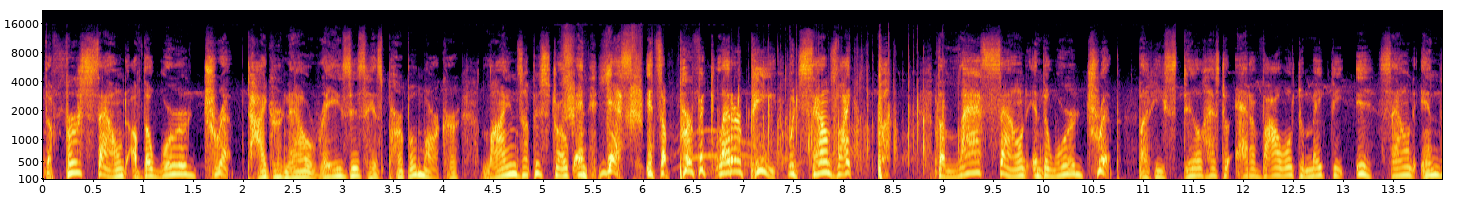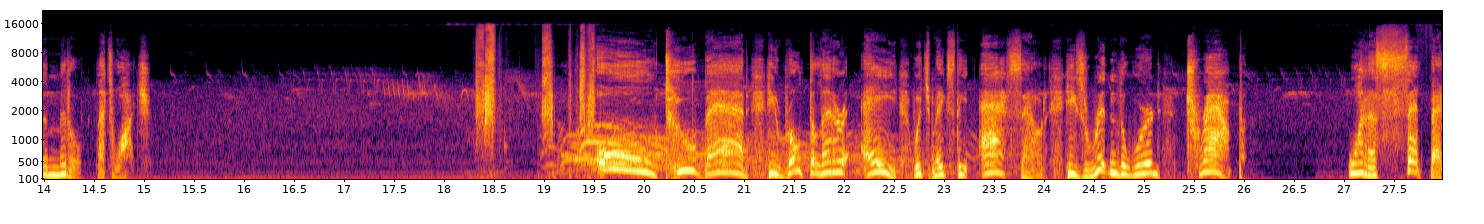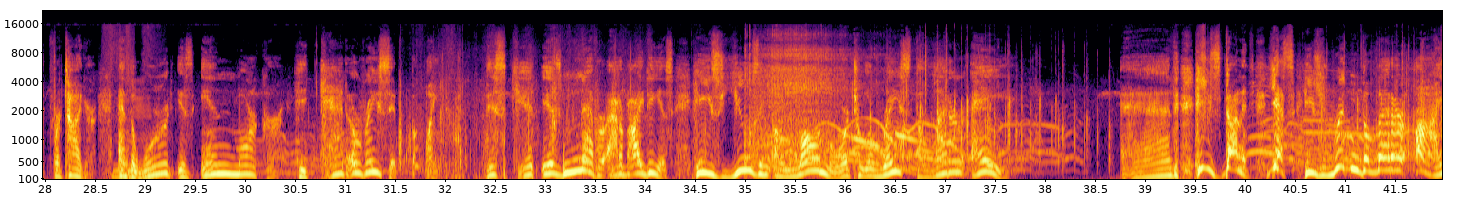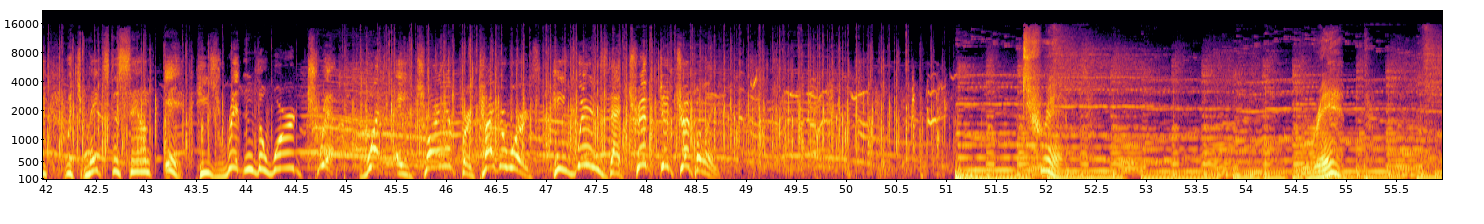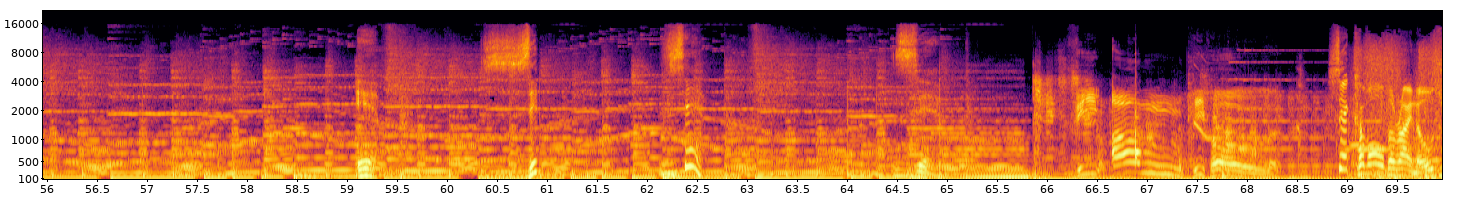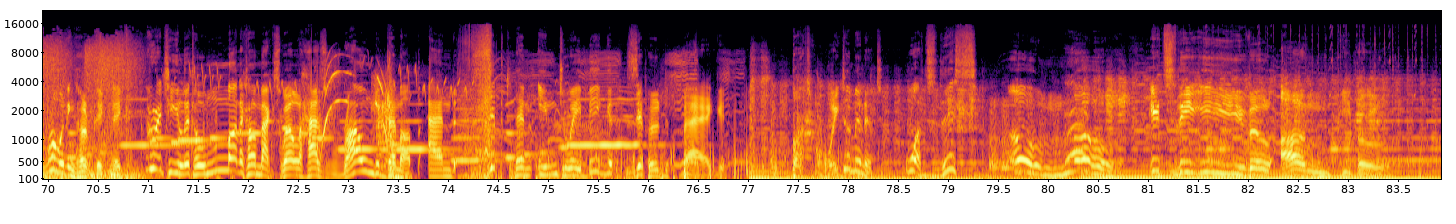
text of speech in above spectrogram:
The first sound of the word trip. Tiger now raises his purple marker, lines up his stroke, and yes, it's a perfect letter P, which sounds like P. The last sound in the word trip, but he still has to add a vowel to make the I sound in the middle. Let's watch. Oh, too bad. He wrote the letter A, which makes the ass sound. He's written the word trap. What a setback for Tiger. And the hmm. word is in marker. He can't erase it. But wait, this kid is never out of ideas. He's using a lawnmower to erase the letter A. And he's done it! Yes, he's written the letter I, which makes the sound I. He's written the word trip. What a triumph for Tiger Words! He wins that trip to Tripoli! Trip. Rip. Ip. Zip. Zip. Zip. The Um People. Sick of all the rhinos ruining her picnic, gritty little Monica Maxwell has rounded them up and zipped them into a big zippered bag. But wait a minute, what's this? Oh no, it's the evil Um people.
